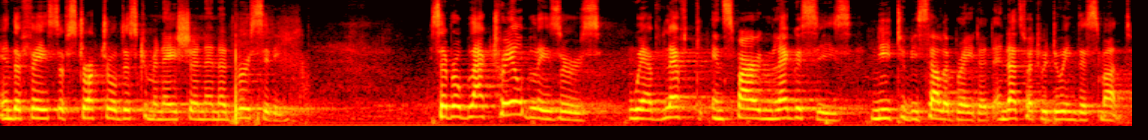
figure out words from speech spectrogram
in the face of structural discrimination and adversity. Several black trailblazers who have left inspiring legacies need to be celebrated, and that's what we're doing this month.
